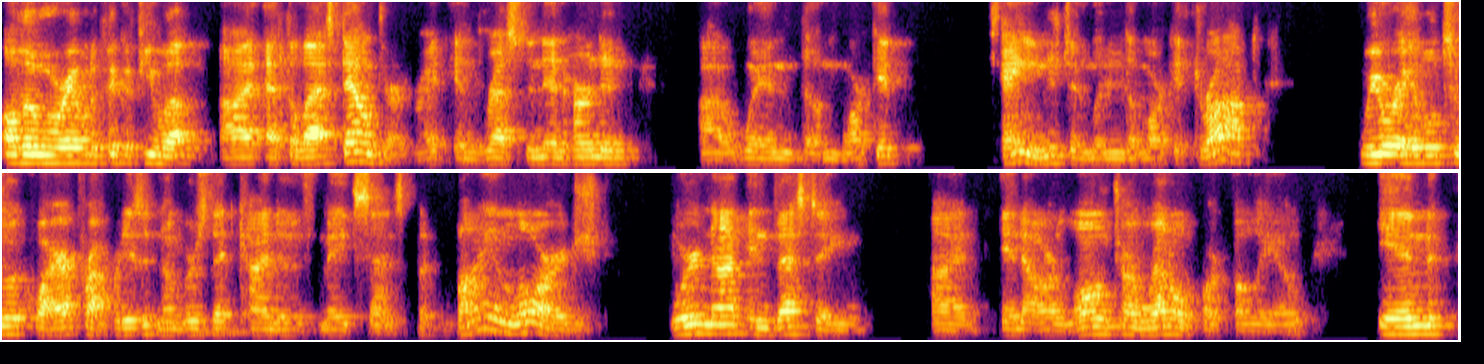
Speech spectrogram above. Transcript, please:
Although we were able to pick a few up uh, at the last downturn, right? In Reston and Herndon, uh, when the market changed and when the market dropped, we were able to acquire properties at numbers that kind of made sense. But by and large, we're not investing uh, in our long-term rental portfolio in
